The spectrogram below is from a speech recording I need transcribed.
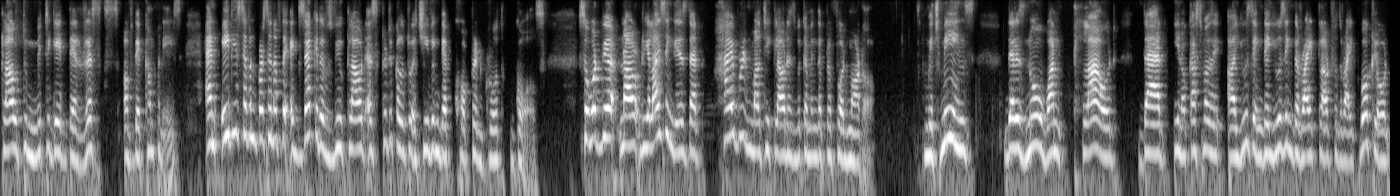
cloud to mitigate their risks of their companies. And 87% of the executives view cloud as critical to achieving their corporate growth goals. So what we are now realizing is that hybrid multi-cloud is becoming the preferred model, which means there is no one cloud that you know customers are using. They're using the right cloud for the right workload.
